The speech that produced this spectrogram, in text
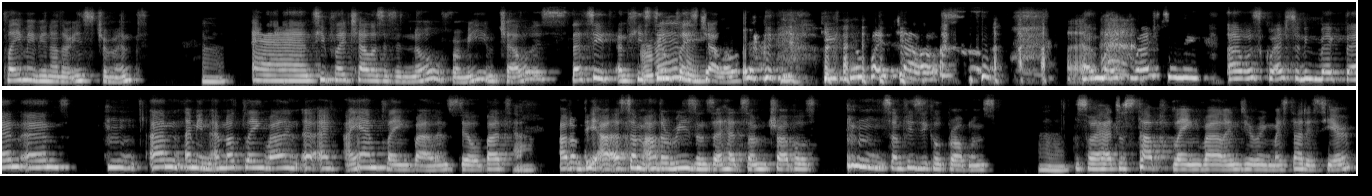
play maybe another instrument mm. And he played cello I said no for me cello is that's it and he still really? plays cello he still plays cello and my questioning i was questioning back then and um, i mean i'm not playing violin uh, I, I am playing violin still but yeah. out of the uh, some other reasons i had some troubles some physical problems Mm. So I had to stop playing violin during my studies here.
